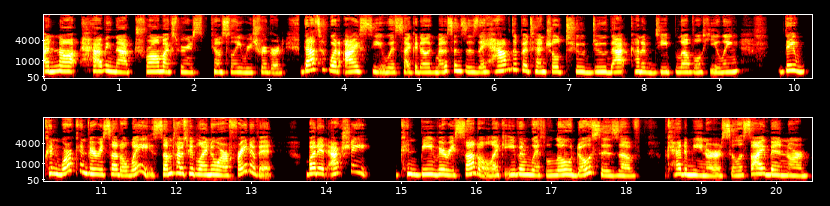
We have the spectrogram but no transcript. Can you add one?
and not having that trauma experience constantly re-triggered. That's what I see with psychedelic medicines is they have the potential to do that kind of deep level healing. They can work in very subtle ways. Sometimes people I know are afraid of it, but it actually can be very subtle, like even with low doses of ketamine or psilocybin or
